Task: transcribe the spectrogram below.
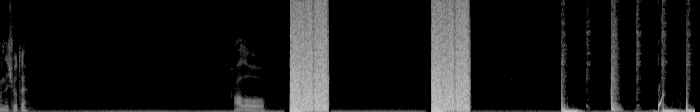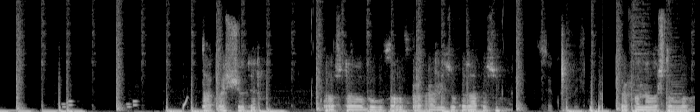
Мене чути? Алло. Так, вас чути. Просто був в програмі звукозапису. Секундочку. Мікрофон налаштовував.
